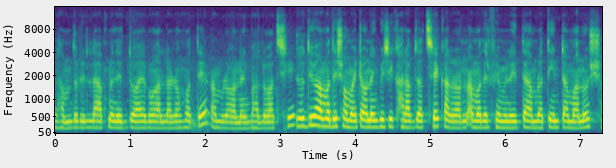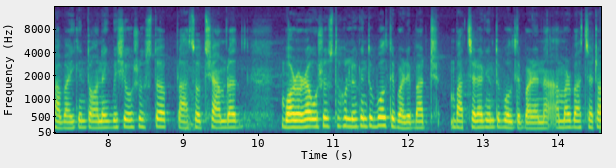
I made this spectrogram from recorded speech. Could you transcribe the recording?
আলহামদুলিল্লাহ, আপনাদের দোয়া এবং আল্লাহর রহমতে আমরা অনেক ভালো আছি। যদিও আমাদের সময়টা অনেক বেশি খারাপ যাচ্ছে, কারণ আমাদের ফ্যামিলিতে আমরা তিনটা মানুষ, সবাই কিন্তু অনেক বেশি অসুস্থ। প্লাস হচ্ছে আমরা বড়রা অসুস্থ হলেও কিন্তু বলতে পারে বাট বাচ্চারা কিন্তু বলতে পারে না। আমার বাচ্চাটা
